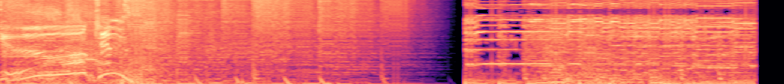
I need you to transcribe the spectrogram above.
Hadouken!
